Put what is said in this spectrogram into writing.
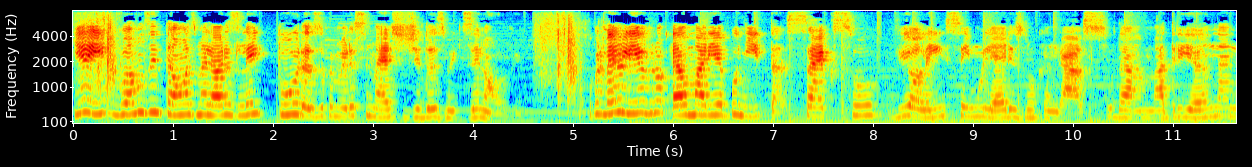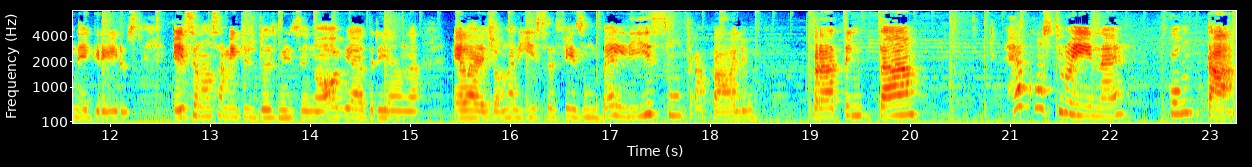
E aí, vamos então às melhores leituras do primeiro semestre de 2019. O primeiro livro é o Maria Bonita, Sexo, Violência e Mulheres no Cangaço, da Adriana Negreiros. Esse é o lançamento de 2019. A Adriana ela é jornalista, fez um belíssimo trabalho para tentar reconstruir, né? Contar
